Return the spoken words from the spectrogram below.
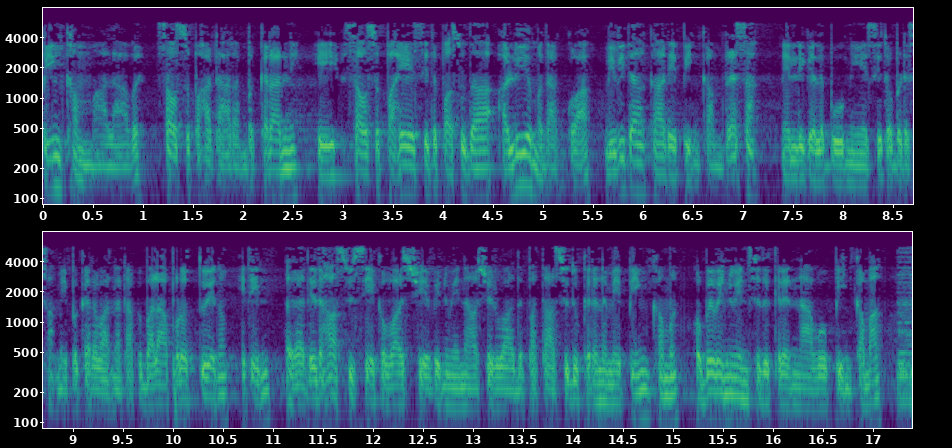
පින්කම් මාලාව සවස් 5ට ආරම්භ කරන්නේ. ඒ සවස් 5 සිට පසුදා ඉඳලා අලුයම දක්වා විවිධාකාරයේ පින්කම් රැසක් නෙල්ලිගල භූමියේ සිට ඔබට සමීප කරවන්නට අපි බලාපොරොත්තු වෙනවා. ඉතින් 2021 වර්ෂයේ වෙනුවෙන් ආශිර්වාද පතා සිදු කරන මේ පින්කම ඔබ වෙනුවෙන් සිදු කරන්නා වූ පින්කමක්.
